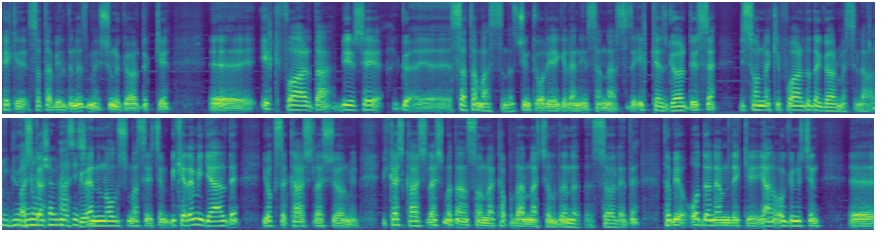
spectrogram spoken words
Peki satabildiniz mi? Şunu gördük ki e, ilk fuarda bir şey e, satamazsınız. Çünkü oraya gelen insanlar sizi ilk kez gördüyse bir sonraki fuarda da görmesi lazım. Güvenin Başka, oluşabilmesi ha, için. Güvenin oluşması için bir kere mi geldi yoksa karşılaşıyor muyum? Birkaç karşılaşmadan sonra kapıların açıldığını e, söyledi. Tabii o dönemdeki yani o gün için e,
